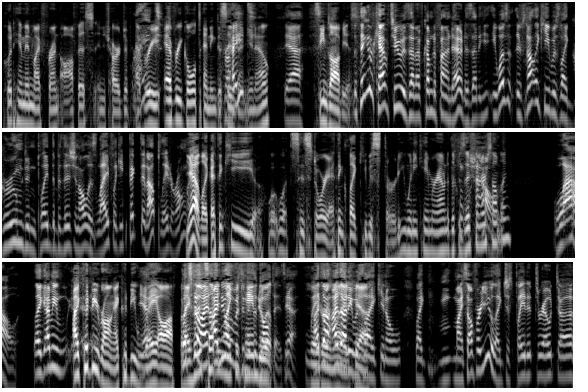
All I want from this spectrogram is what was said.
put him in my front office in charge of every Right? every goaltending decision. Right? You know, Yeah. seems obvious. The thing with Kev too is that I've come to find out is that he, he wasn't. It's not like he was like groomed and played the position all his life. Like he picked it up later on. Yeah, like I think he. What, what's his story? I think like he was 30 when he came around to the position or something. Wow. Like, I mean, I could be wrong. I could be Yeah. way off, but, I still, heard something knew like it was he came to days. Yeah, I thought I thought he was yeah. like you know like myself or you, like just played it throughout uh,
